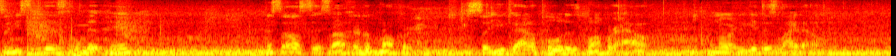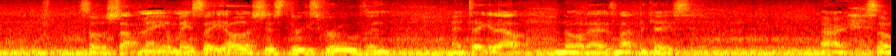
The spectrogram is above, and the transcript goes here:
See this lip here? This all sits under the bumper. So you gotta pull this bumper out in order to get this light out. So the shop manual may say, oh, it's just three screws and, and take it out. No, that is not the case. All right, so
